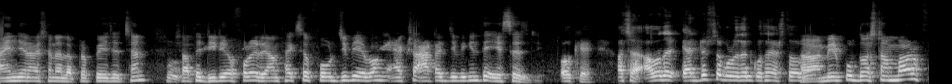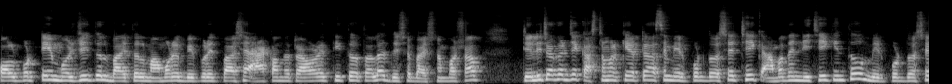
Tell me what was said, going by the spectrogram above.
নাইন জেনারেশনের ল্যাপটপ পেয়ে যাচ্ছেন। সাথে ডিডিআর ফোর এর র্যাম থাকছে ফোর জিবি এবং একশো আঠাশ জিবি কিন্তু এসএসডি ওকে আচ্ছা আমাদের অ্যাড্রেসটা বলে দেন কোথায় আসতে হবে? মিরপুর দশ নম্বর ফলপট্টি মসজিদুল বাইতুল মামুরের বিপরীত পাশে একন্দ টাওয়ারের তৃতীয় তলায় দুইশো বাইশ নম্বর সব টেলিটকের যে কাস্টমার কেয়ারটা আছে মিরপুর দশে, ঠিক আমাদের নিচেই কিন্তু মিরপুর দশে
